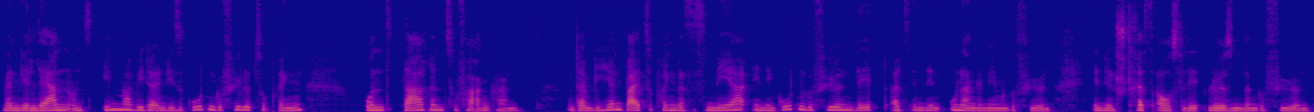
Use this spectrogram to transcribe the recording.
wenn wir lernen, uns immer wieder in diese guten Gefühle zu bringen und darin zu verankern und deinem Gehirn beizubringen, dass es mehr in den guten Gefühlen lebt als in den unangenehmen Gefühlen, in den stressauslösenden Gefühlen.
